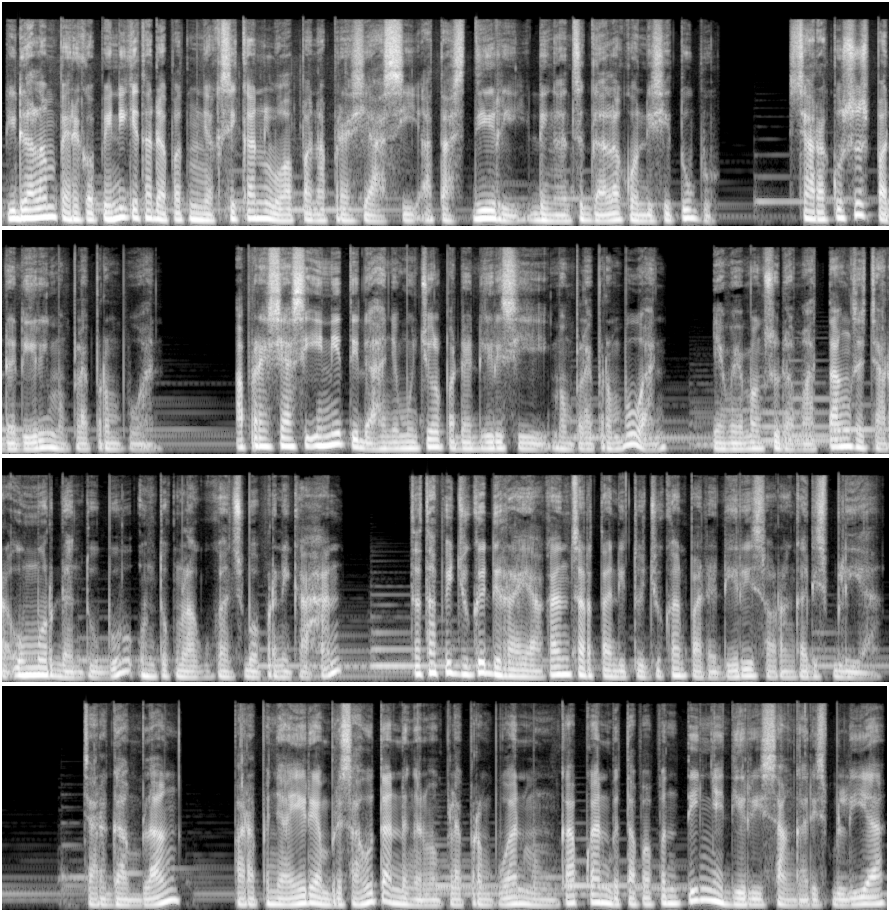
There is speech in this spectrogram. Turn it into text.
Di dalam perikop ini kita dapat menyaksikan luapan apresiasi atas diri dengan segala kondisi tubuh, secara khusus pada diri mempelai perempuan. Apresiasi ini tidak hanya muncul pada diri si mempelai perempuan, yang memang sudah matang secara umur dan tubuh untuk melakukan sebuah pernikahan, tetapi juga dirayakan serta ditujukan pada diri seorang gadis belia. Cara gamblang, para penyair yang bersahutan dengan mempelai perempuan mengungkapkan betapa pentingnya diri sang gadis belia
